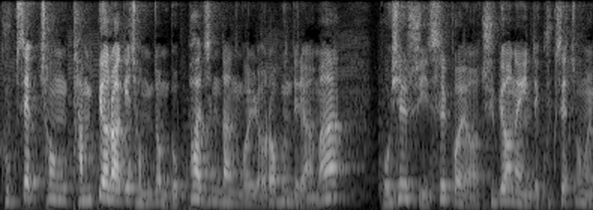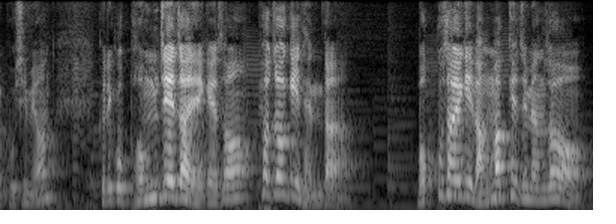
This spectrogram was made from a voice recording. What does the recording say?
국세청 담벼락이 점점 높아진다는 걸 여러분들이 아마 보실 수 있을 거예요. 주변에 이제 국세청을 보시면 그리고 범죄자에게서 표적이 된다. 먹고 살기 막막해지면서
